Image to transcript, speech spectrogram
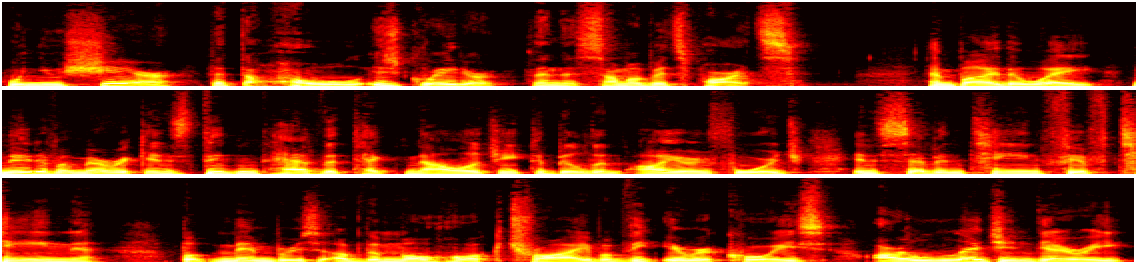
when you share that the whole is greater than the sum of its parts. And by the way, Native Americans didn't have the technology to build an iron forge in 1715, but members of the Mohawk tribe of the Iroquois are legendary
